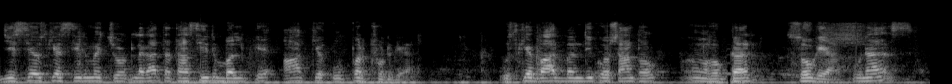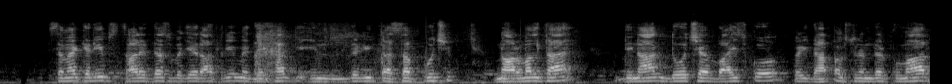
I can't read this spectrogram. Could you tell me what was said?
जिससे उसके सिर में चोट लगा तथा सिर बल के आँख के ऊपर फूट गया। उसके बाद बंदी को शांत हो होकर सो गया। पुनः समय करीब साढ़े दस बजे रात्रि में देखा कि इंद्री का सब कुछ नॉर्मल था। दिनांक दो छः बाईस को प्राध्यापक सुरेंद्र कुमार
